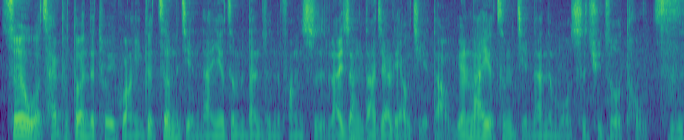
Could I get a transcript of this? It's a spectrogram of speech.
所以我才不断的推广一个这么简单又这么单纯的方式，来让大家了解到，原来有这么简单的模式去做投资。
